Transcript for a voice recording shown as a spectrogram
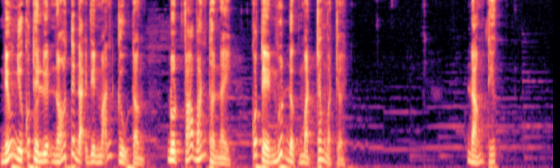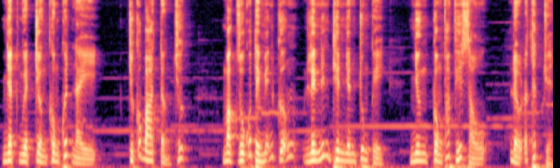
Nếu như có thể luyện nó tới đại viên mãn cửu tầng, Đột phá bán thần này Có thể nuốt được mặt trăng mặt trời. Đáng tiếc, Nhật Nguyệt Trường không quyết này Chỉ có 3 tầng trước. Mặc dù có thể miễn cưỡng lên đến thiên nhân trung kỳ, Nhưng công pháp phía sau đều đã thất truyền.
